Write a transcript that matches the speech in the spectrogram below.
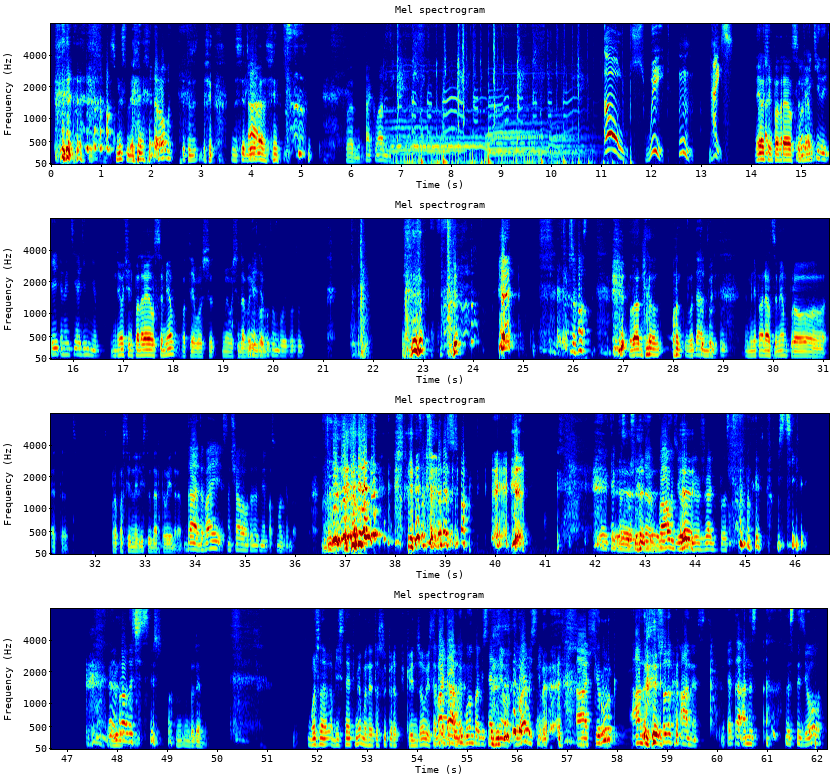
В смысле? Это робот. Это Сергей А. Иванович. Ладно. Так, ладно. Oh, sweet. Mm, nice. Мне очень понравился мем. найти, найти, найти один мем? Мне очень понравился мем. Вот я его, мы его сюда Нет, вот выведем. тут он будет, вот тут. Пожалуйста. Ладно, он, он вот Да, тут тут- будет. тут. Мне понравился мем про этот про постельные листы Дарта Вейдера. Да, давай сначала вот этот мем посмотрим. Хорошо. Те, кто слушает это в аудио, мне жаль просто. Пропустили. Это правда очень смешно. Блин. Можно объяснять мемы, но это супер кринжовый. Давай, да, мы будем пообъяснять мемы. Давай объясним. А, Хирург Анест. Что такое Анест? Это анест- анестезиолог.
